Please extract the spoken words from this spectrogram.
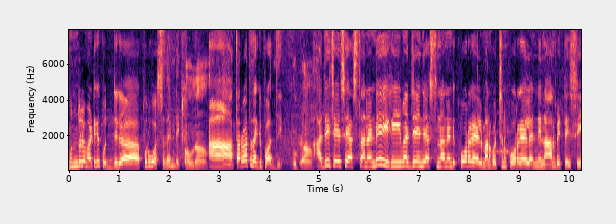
ముందులో మటుకి కొద్దిగా పురుగు వస్తుందండి. తర్వాత తగ్గిపోద్ది. అది చేసేస్తానండి. ఇక ఈ మధ్య ఏం చేస్తున్నానండి కూరగాయలు మనకు వచ్చిన కూరగాయలన్నీ నానబెట్టేసి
